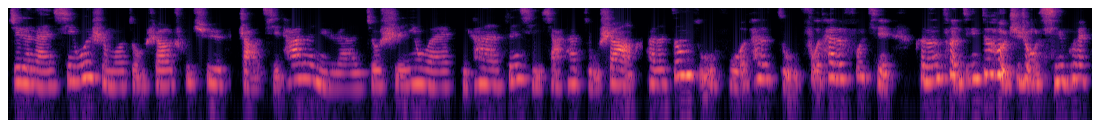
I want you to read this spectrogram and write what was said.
这个男性为什么总是要出去找其他的女人？就是因为你看，分析一下他祖上、他的曾祖父、他的祖父、他的父亲，可能曾经都有这种行为。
